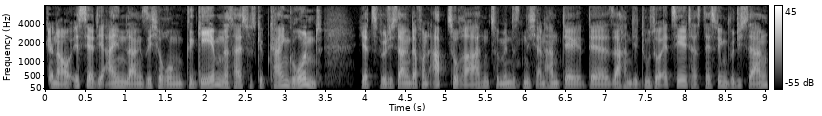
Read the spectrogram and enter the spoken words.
Genau, ist ja die Einlagensicherung gegeben. Das heißt, es gibt keinen Grund, jetzt würde ich sagen, davon abzuraten, zumindest nicht anhand der, der Sachen, die du so erzählt hast. Deswegen würde ich sagen,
